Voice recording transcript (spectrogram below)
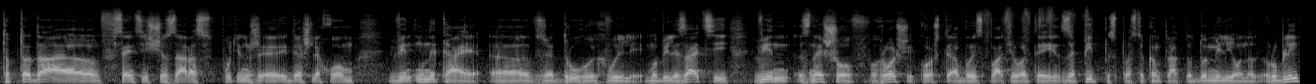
Тобто, да, е, в сенсі, що зараз Путін вже йде шляхом, він уникає е, вже другої хвилі мобілізації. Він знайшов гроші, кошти, аби сплачувати за підпис просто контракту до мільйона рублів.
